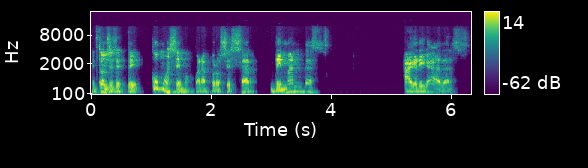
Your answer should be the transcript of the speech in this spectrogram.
Entonces, este, ¿cómo hacemos para procesar demandas agregadas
